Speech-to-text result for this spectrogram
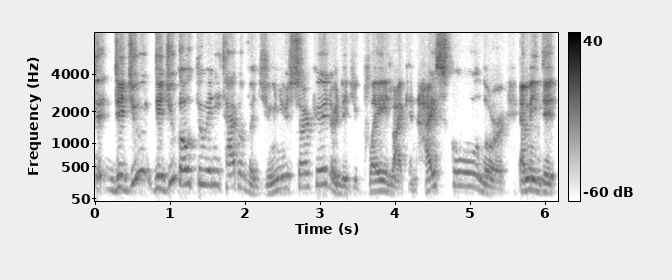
Did, did you did you go through any type of a junior circuit, or did you play like in high school, or I mean, did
